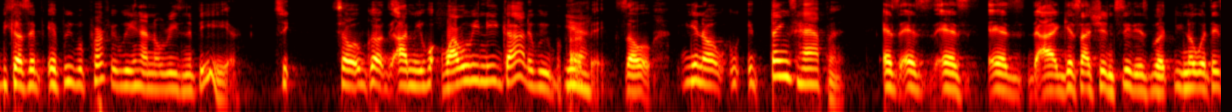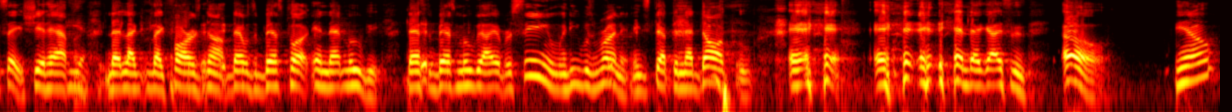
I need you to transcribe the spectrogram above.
Because if, if we were perfect, we had no reason to be here. See, So I mean, why would we need God if we were Yeah. perfect? So you know, things happen. As as as as I guess I shouldn't see this, but you know what they say, shit happens. Yeah. That, like like Forrest Gump, that was the best part in that movie. That's the best movie I ever seen when he was running. He stepped in that dog poop, and, and, and, and that guy says, "Oh, you know,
